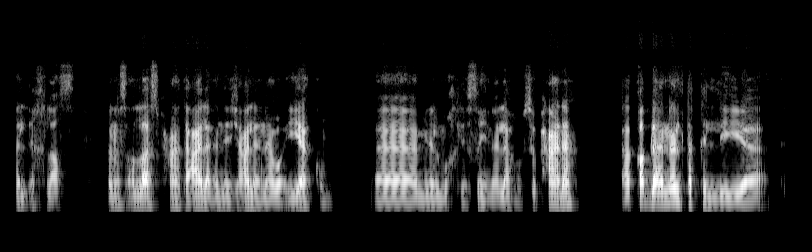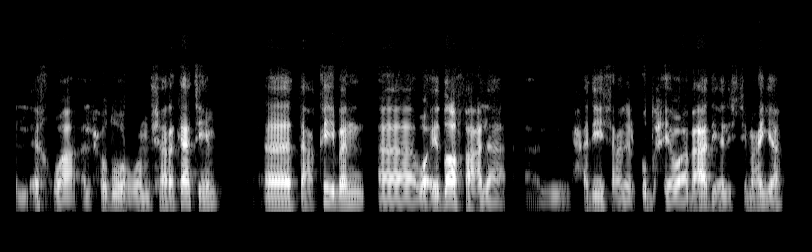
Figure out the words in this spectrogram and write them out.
الإخلاص. فنسأل الله سبحانه وتعالى أن يجعلنا وإياكم آه، من المخلصين له. سبحانه. آه، قبل أن ننتقل للإخوة الحضور ومشاركاتهم آه، تعقيبا وإضافة على الحديث عن الأضحية وأبعادها الاجتماعية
